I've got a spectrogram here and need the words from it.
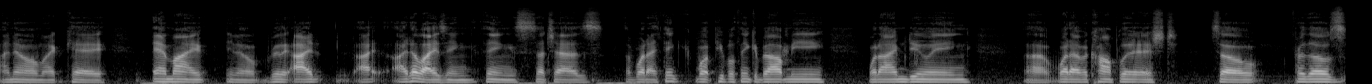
I know i'm like okay am I, you know, really I, I, idolizing things such as what I think, what people think about me, what I'm doing, uh, what I've accomplished. So for those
